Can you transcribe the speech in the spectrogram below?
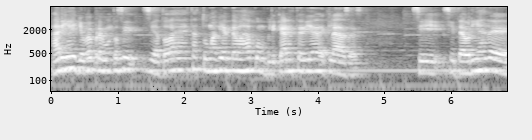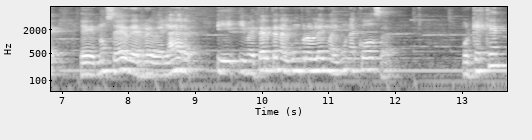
Aries, yo me pregunto si, si, a todas estas tú más bien te vas a complicar este día de clases, si, si te habrías de, eh, no sé, de revelar y, y meterte en algún problema, alguna cosa. Porque es que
